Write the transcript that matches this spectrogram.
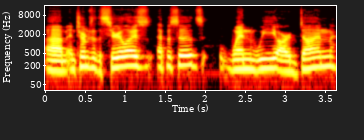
Um, in terms of the serialized episodes, when we are done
